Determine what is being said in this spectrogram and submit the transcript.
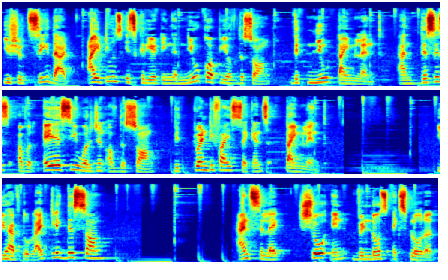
you should see that iTunes is creating a new copy of the song with new time length and this is our AAC version of the song with 25 seconds time length. You have to right click this song and select show in Windows Explorer.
